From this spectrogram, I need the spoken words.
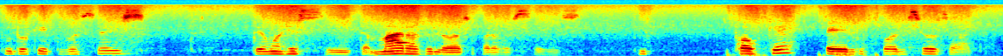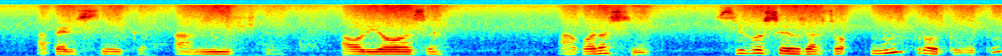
Tudo ok com vocês? Tem uma receita maravilhosa para vocês. Que qualquer pele pode ser usada. A pele seca, a mista, a oleosa. Agora sim, se você usar só um produto,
